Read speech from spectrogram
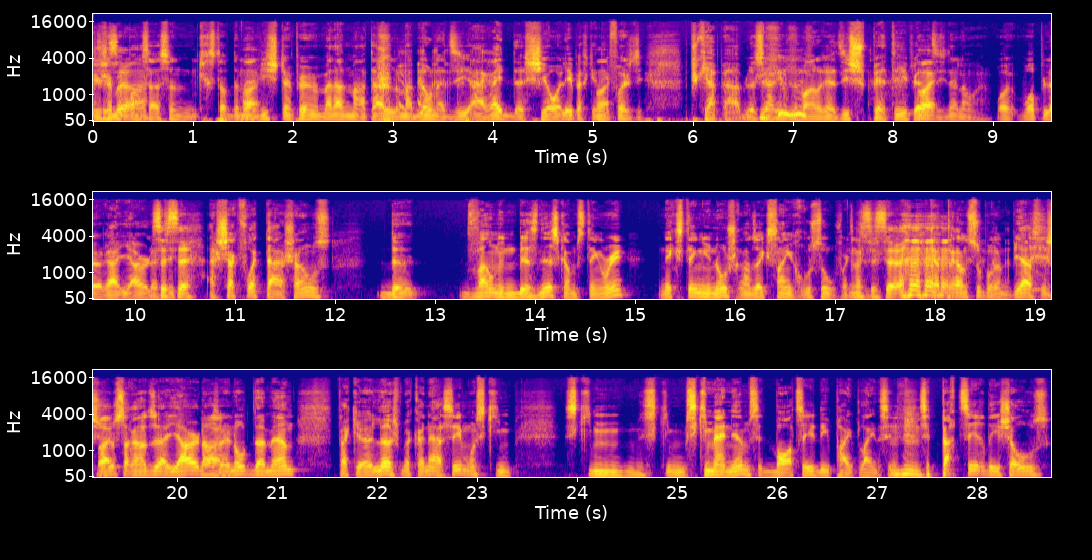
j'ai jamais ça, pensé hein. à ça. Une Christophe de ma Ouais. vie, j'étais un peu un malade mental. là. Ma blonde a dit arrête de chialer parce que Ouais. des fois, je dis plus capable. là. J'arrive le vendredi, je suis pété. Puis Ouais. elle dit non, non, va, va pleurer ailleurs. là. À chaque fois que tu as la chance de vendre une business comme Stingray, next thing you know, je suis rendu avec 5 Rousseau. C'est ça. 4,30 sous pour une pièce. Je suis juste rendu ailleurs dans un autre domaine. Fait que là, je me connais assez. Moi, ce qui m- ce qui m- ce qui m- ce qui m'anime, c'est de bâtir des pipelines. C'est Mhm. c'est de partir des choses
